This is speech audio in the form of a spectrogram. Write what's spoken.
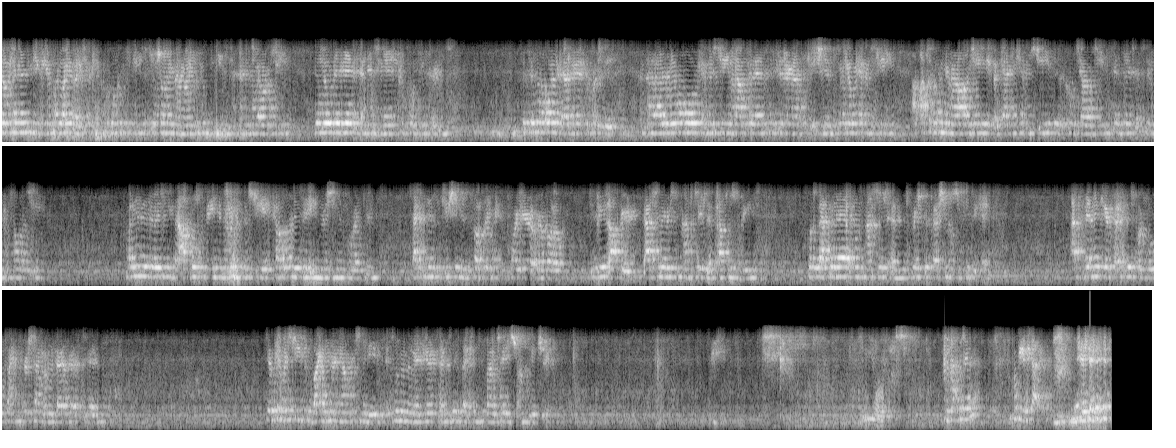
geochemical companies to companies and geology, geophysics, and engineering consulting firms. The physical and academic courses, analytical chemistry, calculus, computer applications, optical mineralogy, organic chemistry, physical geology, physics, and physiology. One of the universities that offers degrees in is California State University in Fullerton. Type of institution is public, and four-year or above. Degrees offered, bachelor's, master's, and bachelor's degrees. Postgraduate, postmaster's, and first professional certificate. Academic year prices for full-time, first-time, or graduate students. Geochemistry provides learning opportunities. It's one of the many expenses that can provide a strong future. You want this? Is that clear? Okay, we got it.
